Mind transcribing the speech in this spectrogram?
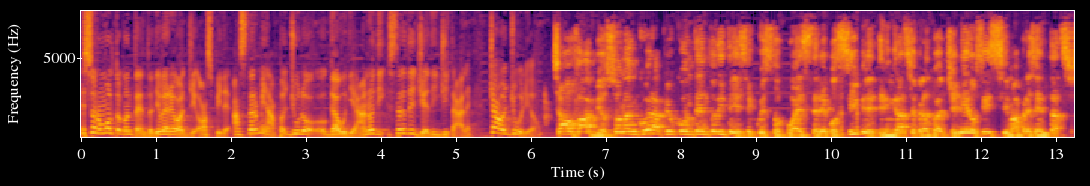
e sono molto contento di avere oggi ospite a Star Me Up Giulio Gaudiano di Strategia Digitale. Ciao Giulio! Ciao Fabio, sono ancora più contento di te se questo può essere possibile. Ti ringrazio per la tua generosissima presentazione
